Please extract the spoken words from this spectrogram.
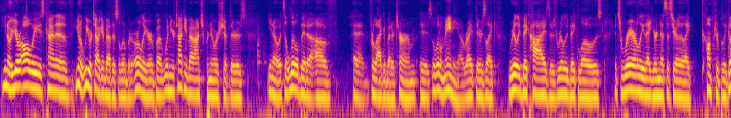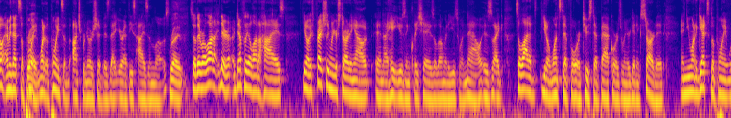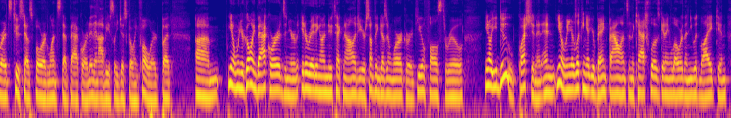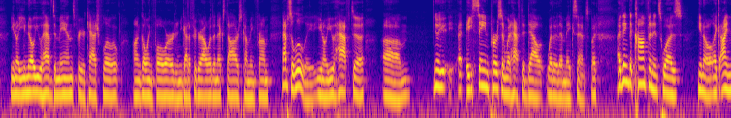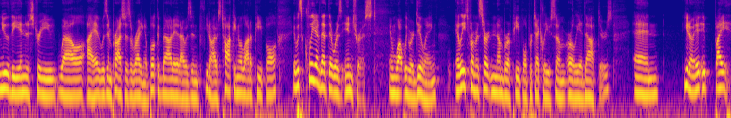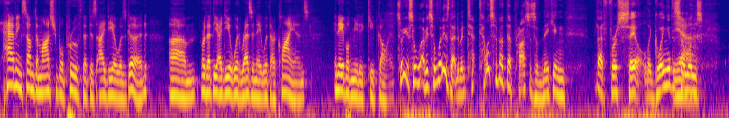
you know, you're always kind of, you know, we were talking about this a little bit earlier, but when you're talking about entrepreneurship, there's, you know, it's a little bit of and for lack of a better term, is a little mania, right? There's like really big highs, there's really big lows. It's rarely that you're necessarily like comfortably going. I mean, that's the point. Right. One of the points of entrepreneurship is that you're at these highs and lows. Right. So there were a lot of there are definitely a lot of highs. You know, especially when you're starting out, and I hate using cliches, although I'm going to use one now. Is like it's a lot of you know one step forward, two step backwards when you're getting started, and you want to get to the point where it's two steps forward, one step backward, and then obviously just going forward. But um, you know, when you're going backwards and you're iterating on new technology or something doesn't work or a deal falls through, you know, you do question it. And, you know, when you're looking at your bank balance and the cash flow is getting lower than you would like, and, you know, you know you have demands for your cash flow on going forward, and you got to figure out where the next dollar is coming from. Absolutely. You know, you have to, um, you know, you, a sane person would have to doubt whether that makes sense. But I think the confidence was, you know, like I knew the industry well. I was in process of writing a book about it. I was in, you know, I was talking to a lot of people. It was clear that there was interest in what we were doing, at least from a certain number of people, particularly some early adopters. And you know, it, it, by having some demonstrable proof that this idea was good, um, or that the idea would resonate with our clients, enabled me to keep going. So, yeah, so I mean, so what is that? I mean, t- tell us about that process of making that first sale, like going into yeah. someone's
